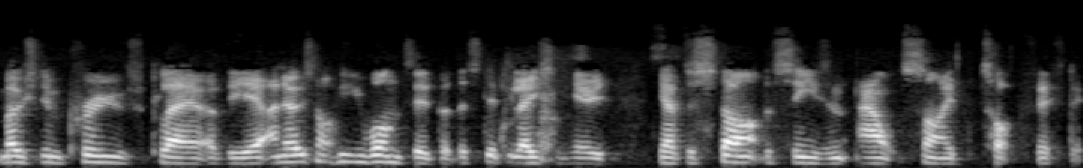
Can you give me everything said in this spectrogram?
most improved player of the year. I know it's not who you wanted, but the stipulation here is you have to start the season outside the top 50.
